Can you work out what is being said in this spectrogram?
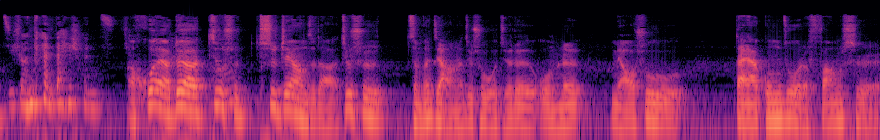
鸡生蛋，蛋生鸡。啊，会啊，对啊，就是是这样子的，就是怎么讲呢？就是我觉得我们的描述大家工作的方式，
